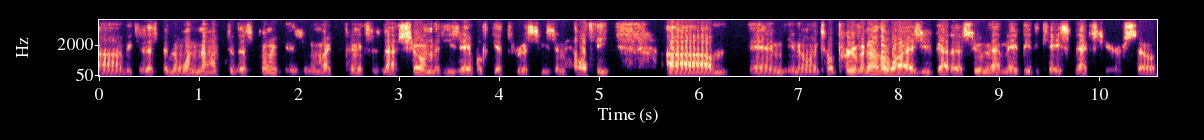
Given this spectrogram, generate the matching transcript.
Uh, because that's been the one knock to this point is you know Mike Penix has not shown that he's able to get through a season healthy. Um, and you know until proven otherwise you've got to assume that may be the case next year so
